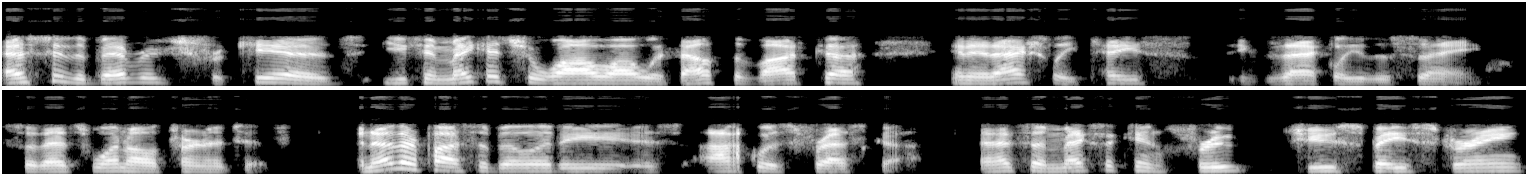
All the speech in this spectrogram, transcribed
As to the beverage for kids, you can make a Chihuahua without the vodka and it actually tastes exactly the same. So that's one alternative. Another possibility is Aguas Fresca. That's a Mexican fruit juice based drink,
